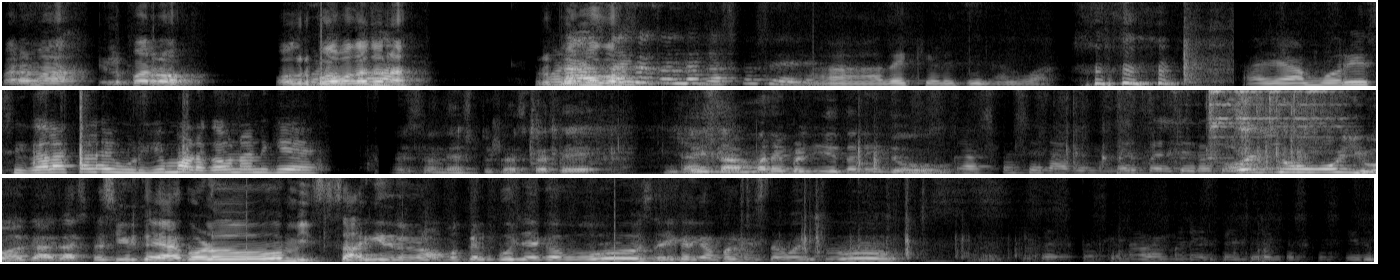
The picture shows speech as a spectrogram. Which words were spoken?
ಬರಮ್ಮ ಇಲ್ಲ ಬರೋ ಹೋಗಿ ರುಬ್ಕೊಂಬಗ ಅದನ್ನ. ಅದೇ ಕೇಳಿದ್ದೀನಿ ಅಲ್ವಾ? ಅಯ್ಯ ಮೊರಿ ಸಿಗಲ್ಲ ಕಳೆ ಹುಡುಗಿ ಮಾಡ್ಗವ್ ನನಗೆ. ಎಷ್ಟು ಗಸಗಸೆ. ಏ, ನಮ್ಮನೆ ಇದು? ಗಸಗಸೆ ನಾವೇ ಮನೇಲಿ ಬೆಳ್ದಿರೋದು. ಅಯ್ಯೋ ಇವಾಗ ಗಸಗಸೆ ಯಾಕೋಳು ಮಿಸ್ ಆಗಿದ್ರೆ ನಮ್ಮ ಪೂಜೆ ಆಗವು. ಸೈಕಲ್ ಗ್ಯಾಪಲ್ ಮಿಸ್ ಆಗೋಯ್ತು. ಗಸಗಸೆ ನಾವೇ ಮನೇಲಿ ಬೆಳ್ದಿರೋ ಗಸಗಸೆ ಇದು.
